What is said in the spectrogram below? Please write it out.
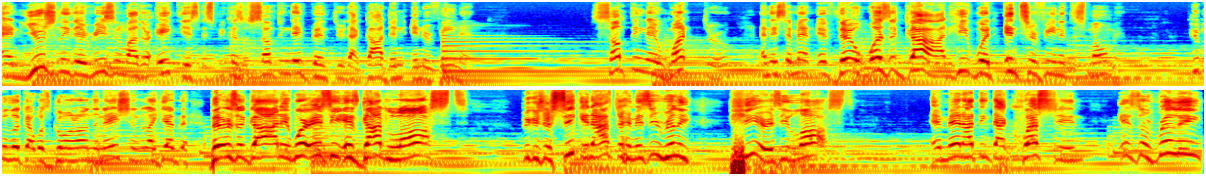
and usually the reason why they're atheists is because of something they've been through that God didn't intervene in. Something they went through, and they say, Man, if there was a God, He would intervene at this moment. People look at what's going on in the nation. They're like, yeah, there's a God. Where is he? Is God lost? Because you're seeking after him. Is he really here? Is he lost? And man, I think that question is a really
